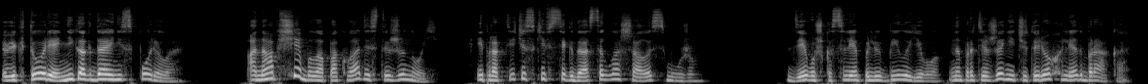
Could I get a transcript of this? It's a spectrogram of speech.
Виктория никогда и не спорила. Она вообще была покладистой женой и практически всегда соглашалась с мужем. Девушка слепо любила его на протяжении четырех лет брака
